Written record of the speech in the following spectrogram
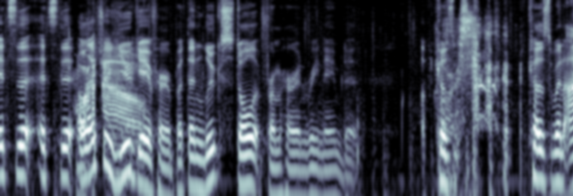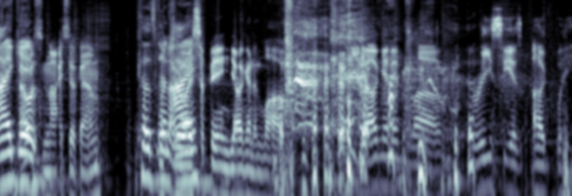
It's the it's the Elytra you gave her, but then Luke stole it from her and renamed it. Of 'Cause course. Cause when I gave... That gave, was nice of him. cause when I joys of being young and in love. Young and in love. Reese is ugly.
